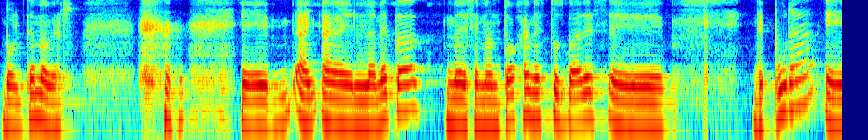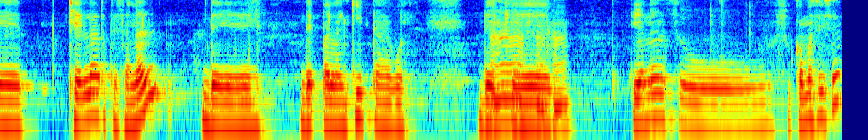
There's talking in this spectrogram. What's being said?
volteame a ver. Eh, a- a- la neta, me, se me antojan estos bares eh, de pura eh, chela artesanal, de, de palanquita, güey. De que Ujú. tienen su, su ¿cómo se dice?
